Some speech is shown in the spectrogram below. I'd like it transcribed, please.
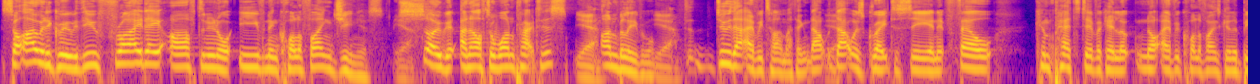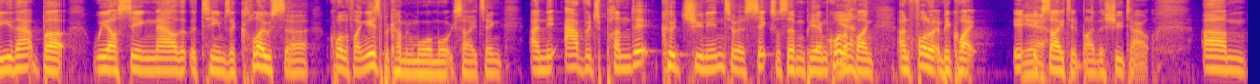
So I would agree with you. Friday afternoon or evening qualifying, genius. Yeah. So good. And after one practice, Yeah. unbelievable. Yeah. D- Do that every time, I think. That, Yeah. that was great to see. And it felt competitive. Okay, look, not every qualifying is going to be that, but we are seeing now that the teams are closer. Qualifying is becoming more and more exciting. And the average pundit could tune into a 6 or 7 p.m. qualifying and follow it and be quite i- Yeah. excited by the shootout. Um,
